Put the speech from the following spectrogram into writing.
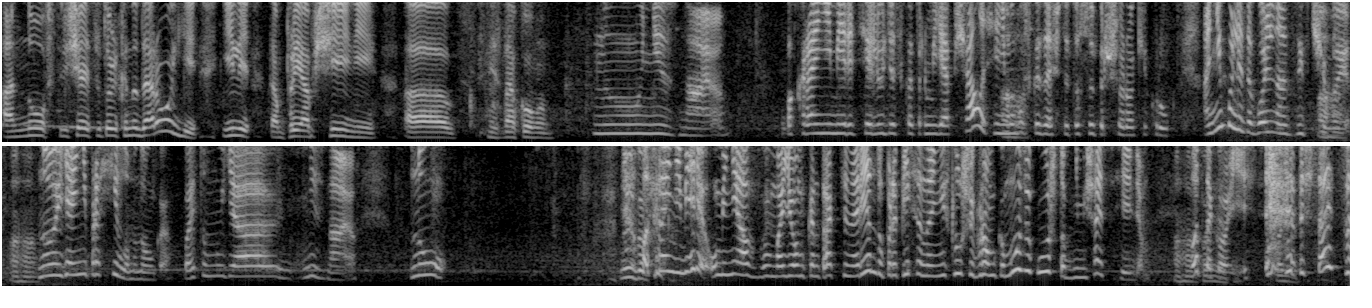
оно встречается только на дороге или там при общении а, с незнакомым? Ну, не знаю. По крайней мере, те люди, с которыми я общалась, я не Ага. могу сказать, что это супер широкий круг. Они были довольно отзывчивые. Ага, ага. Но я и не просила много, поэтому я не знаю. Ну, Ну и по вообще- крайней мере, у меня в моем контракте на аренду прописано «не слушай громко музыку, чтобы не мешать соседям». Ага, вот понятно, такое есть. понятно. Это считается?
